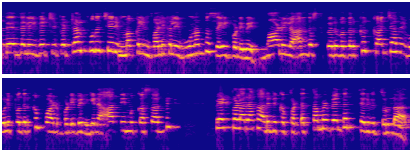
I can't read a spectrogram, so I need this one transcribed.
தேர்தலில் வெற்றி பெற்றால் புதுச்சேரி மக்களின் வழிகளை உணர்ந்து செயல்படுவேன். மாநில அந்தஸ்து பெறுவதற்கு கஞ்சாவை ஒழிப்பதற்கும் பாடுபடுவேன் என அதிமுக சார்பில் வேட்பாளராக அறிவிக்கப்பட்ட தமிழ்வேந்தர் தெரிவித்துள்ளார்.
